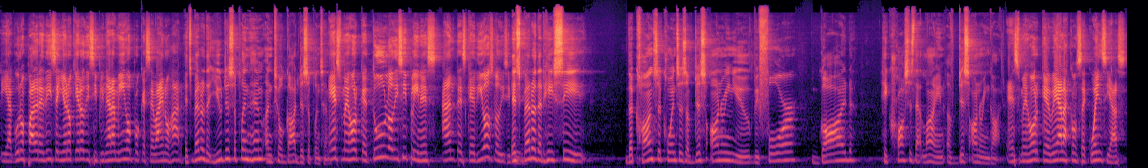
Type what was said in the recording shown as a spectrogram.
y algunos padres dicen, "Yo no quiero disciplinar a mi hijo porque se va a enojar." It's better that you discipline him until God disciplines him. Es mejor que tú lo disciplines antes que Dios lo It's better that he see the consequences of dishonoring you before God he crosses that line of dishonoring God. Es mejor que vea las consecuencias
